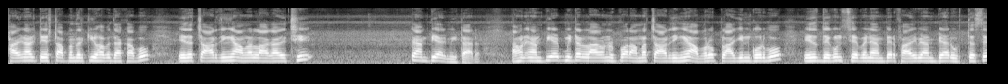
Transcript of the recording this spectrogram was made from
ফাইনাল টেস্ট আপনাদের কীভাবে দেখাবো? এদের চার্জিংয়ে আমরা লাগাচ্ছি অ্যাম্পিয়ার মিটার। এখন অ্যাম্পিয়ার মিটার লাগানোর পর আমরা চার্জিংয়ে আবারও প্লাগ ইন করব। এতে দেখুন সেভেন অ্যাম্পিয়ার ফাইভ অ্যাম্পিয়ার উঠতেছে,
